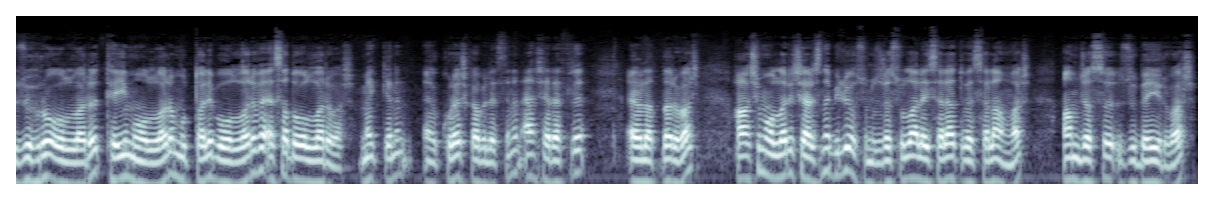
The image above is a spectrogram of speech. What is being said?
Zühreoğulları, Teyimoğulları, Muttaliboğulları ve Esadoğulları var. Mekke'nin e, Kureyş kabilesinin en şerefli evlatları var. Haşimoğulları içerisinde biliyorsunuz Resulullah Aleyhisselatü Vesselam var. Amcası Zübeyir var.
